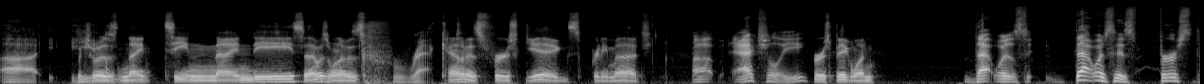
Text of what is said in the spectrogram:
Uh, Which he- was 1990, so that was one of his correct. kind of his first gigs, pretty much. Uh, actually, First big one. that was that was his first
